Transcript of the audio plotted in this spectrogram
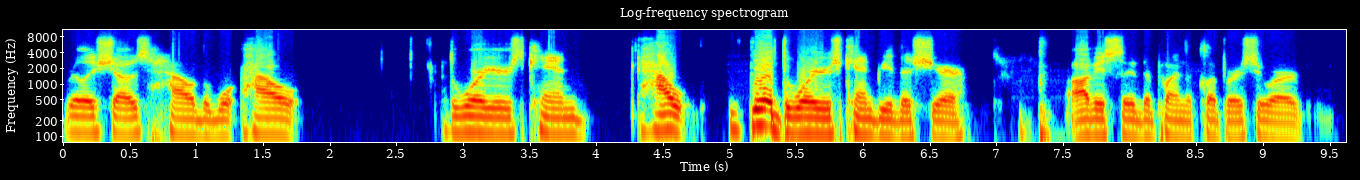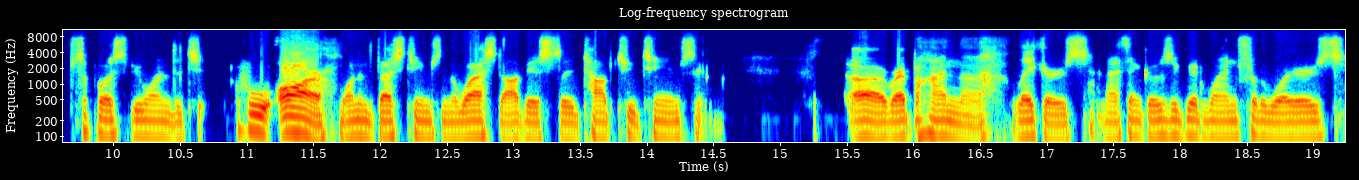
really shows how the how the Warriors can how good the Warriors can be this year. Obviously, they're playing the Clippers, who are supposed to be one of the t- who are one of the best teams in the West. Obviously, top two teams, uh, right behind the Lakers. And I think it was a good win for the Warriors.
